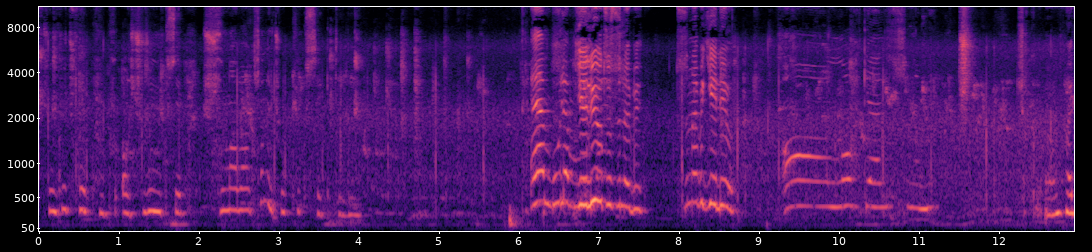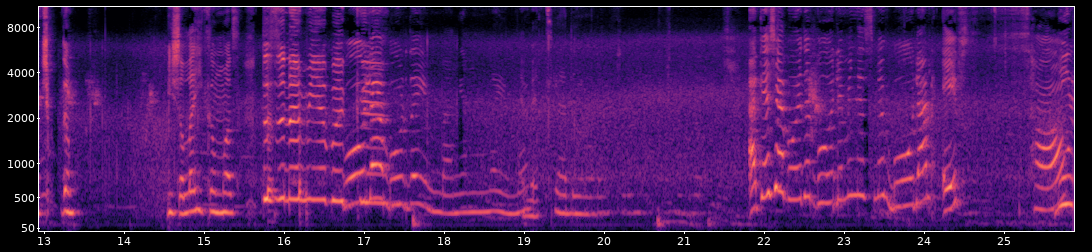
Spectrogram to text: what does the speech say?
Çünkü çok yük, aşırı yüksek. Şuna baksana çok yüksekteyim. En böyle Geliyor tsunami. Tsunami geliyor. Allah geldi tsunami. Çıkıyorum. Ha çıktım. İnşallah yıkılmaz. Tsunami'ye bakın. Buğlem buradayım ben yanındayım ben. Evet. Yerdeyim ben. Arkadaşlar bu arada Buğlem'in ismi Buğlem Efsa. Bul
